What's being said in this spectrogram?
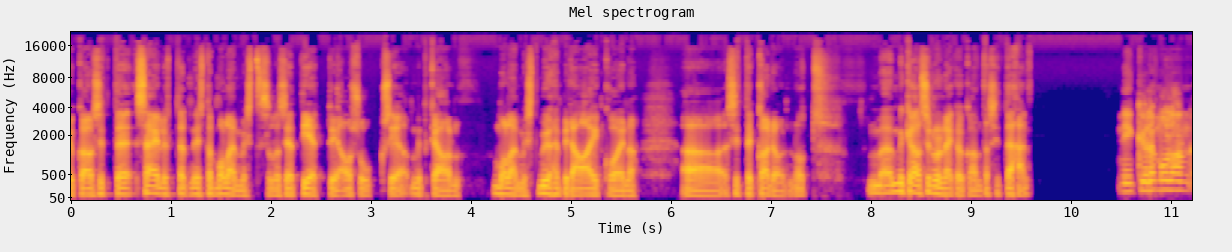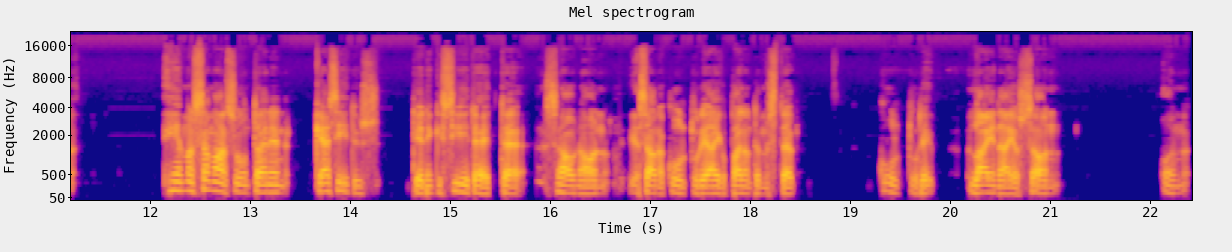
joka on sitten säilyttänyt niistä molemmista sellaisia tiettyjä osuuksia, mitkä on molemmista myöhempinä aikoina ää, sitten kadonnut. Mikä on sinun näkökantasi tähän? Niin kyllä mulla on hieman samansuuntainen käsitys tietenkin siitä, että sauna on ja saunakulttuuri aika paljon tämmöistä kulttuurilainaa, jossa on, on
